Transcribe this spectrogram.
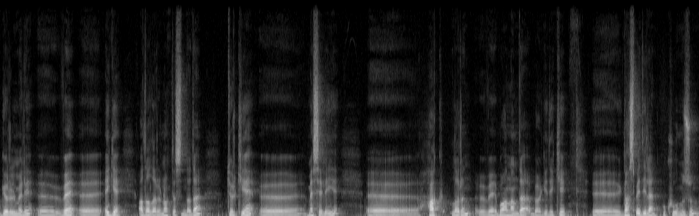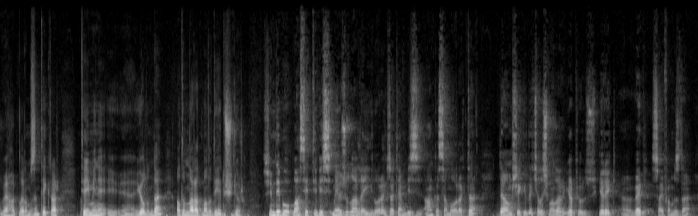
görülmeli ve Ege adaları noktasında da Türkiye meseleyi hakların ve bu anlamda bölgedeki e, gasp edilen hukukumuzun ve haklarımızın tekrar temini e, yolunda adımlar atmalı diye düşünüyorum. Şimdi bu bahsettiğimiz mevzularla ilgili olarak zaten biz Ankasam olarak da devamlı şekilde çalışmalar yapıyoruz. Gerek e, web sayfamızda e,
